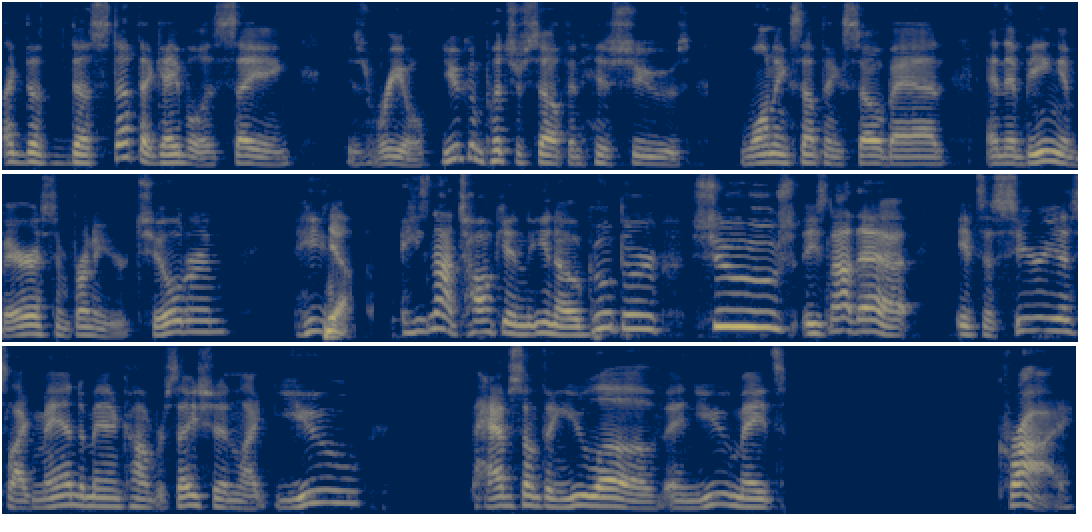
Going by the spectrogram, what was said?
like the the stuff that Gable is saying is real. You can put yourself in his shoes, wanting something so bad, and then being embarrassed in front of your children. He Yeah. he's not talking, you know, Gunther shoes. He's not that. It's a serious, like man to man conversation. Like you have something you love and you made cry.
